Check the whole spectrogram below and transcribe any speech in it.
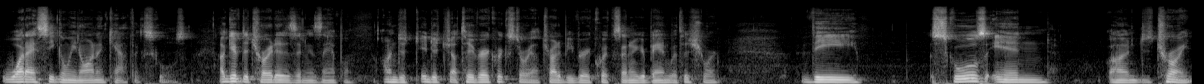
what I see going on in Catholic schools. I'll give Detroit as an example. I'll tell you a very quick story. I'll try to be very quick because I know your bandwidth is short. The schools in uh, Detroit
